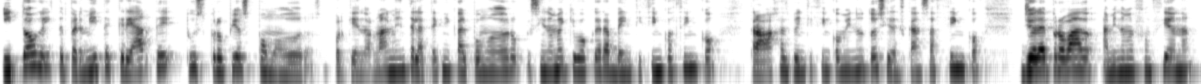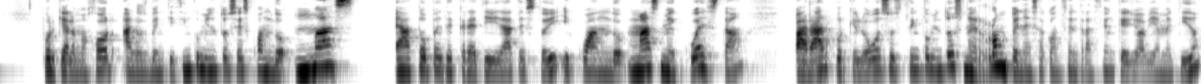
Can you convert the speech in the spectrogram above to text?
Y Toggle te permite crearte tus propios pomodoros, porque normalmente la técnica del pomodoro, si no me equivoco, era 25-5, trabajas 25 minutos y descansas 5. Yo la he probado, a mí no me funciona, porque a lo mejor a los 25 minutos es cuando más a tope de creatividad estoy y cuando más me cuesta parar porque luego esos cinco minutos me rompen esa concentración que yo había metido.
